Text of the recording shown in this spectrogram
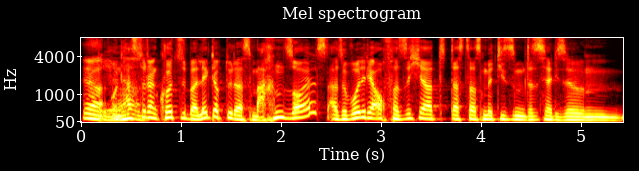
Ja. Und hast du dann kurz überlegt, ob du das machen sollst? Also wurde dir auch versichert, dass das mit diesem, das ist ja diese ähm,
